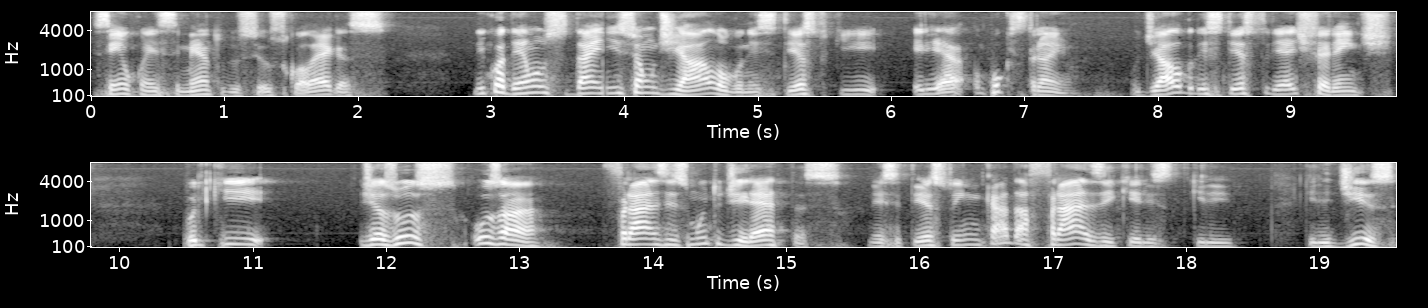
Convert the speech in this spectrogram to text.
sem o conhecimento dos seus colegas, Nicodemos dá início a um diálogo nesse texto que ele é um pouco estranho. O diálogo desse texto ele é diferente, porque Jesus usa frases muito diretas nesse texto, e em cada frase que ele, que ele, que ele diz,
